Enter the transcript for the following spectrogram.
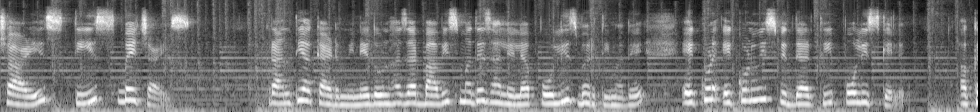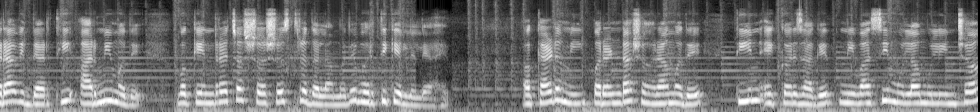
चाळीस तीस बेचाळीस. क्रांती अकॅडमीने दोन हजार बावीसमध्ये झालेल्या पोलीस भरतीमध्ये एकूण एकोणवीस विद्यार्थी पोलीस केले. अकरा विद्यार्थी आर्मीमध्ये व केंद्राच्या सशस्त्र दलामध्ये भरती केलेले आहेत. अकॅडमी परंडा शहरामध्ये तीन एकर जागेत निवासी मुलामुलींच्या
